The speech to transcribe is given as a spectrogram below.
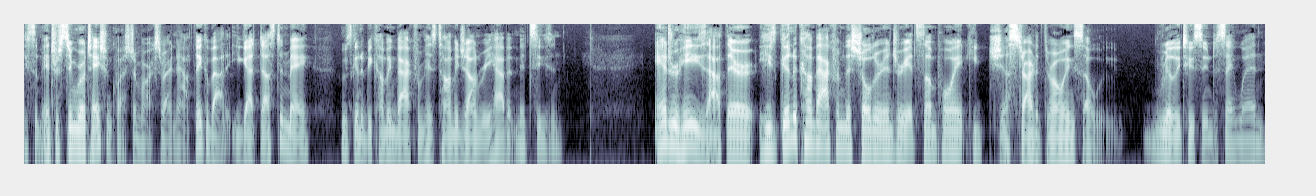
Some interesting rotation question marks right now. Think about it. You got Dustin May, who's going to be coming back from his Tommy John rehab at midseason. Andrew Heaney's out there. He's going to come back from this shoulder injury at some point. He just started throwing, so really too soon to say when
